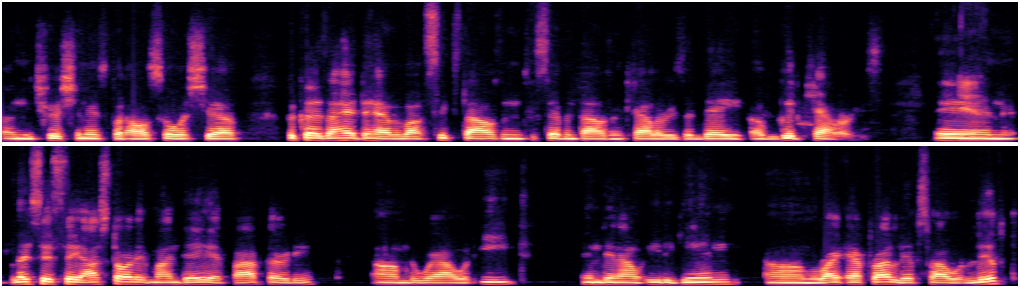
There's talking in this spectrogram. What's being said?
a nutritionist, but also a chef because I had to have about six thousand to seven thousand calories a day of good calories. And yeah. let's just say I started my day at five thirty, um, to where I would eat, and then I'll eat again um, right after I lift. So I would lift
